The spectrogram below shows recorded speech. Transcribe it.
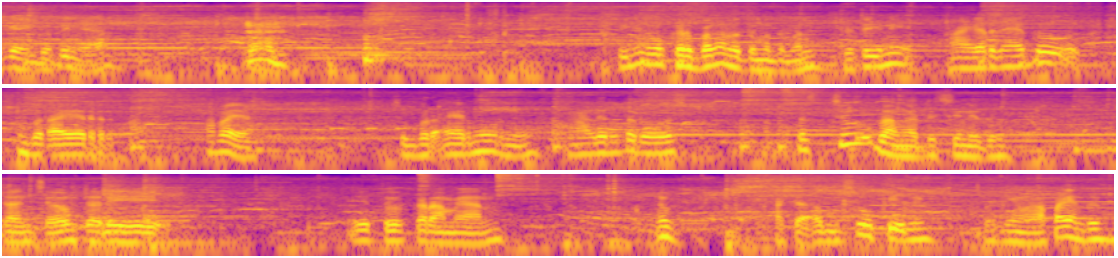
Oke ikutin ya ini seger banget loh teman-teman. Jadi ini airnya itu sumber air apa ya? Sumber air murni ngalir terus. Sejuk banget di sini tuh. Dan jauh dari itu keramaian. Uh, ada Om Suki nih. Lagi ngapain tuh?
